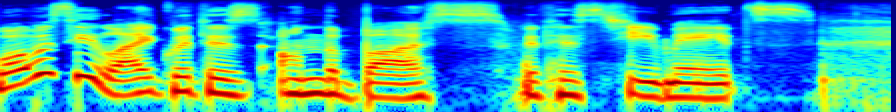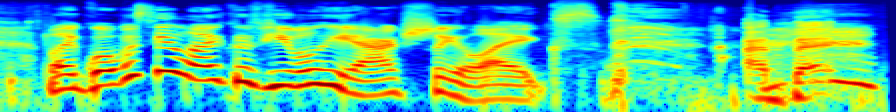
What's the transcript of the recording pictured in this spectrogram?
What was he like with his on the bus with his teammates? Like, what was he like with people he actually likes? I bet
